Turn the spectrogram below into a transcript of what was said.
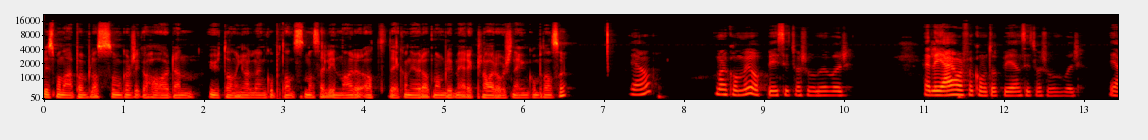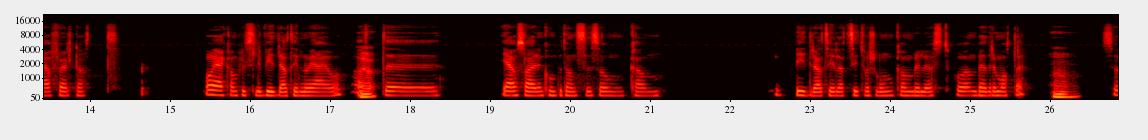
hvis man er på en plass som kanskje ikke har den utdanninga eller den kompetansen man selv innehar, at det kan gjøre at man blir mer klar over sin egen kompetanse. Ja. Man kommer jo opp i situasjoner hvor Eller jeg har i hvert fall kommet opp i en situasjon hvor jeg har følt at Og jeg kan plutselig bidra til noe, jeg òg. Ja. At eh, jeg også har en kompetanse som kan bidra til at situasjonen kan bli løst på en bedre måte. Mm. Så,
